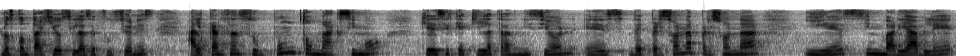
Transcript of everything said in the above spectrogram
Los contagios y las defusiones alcanzan su punto máximo, quiere decir que aquí la transmisión es de persona a persona y es invariable,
